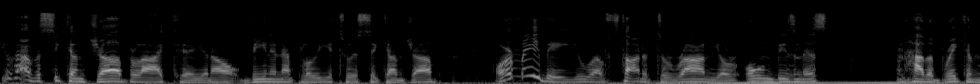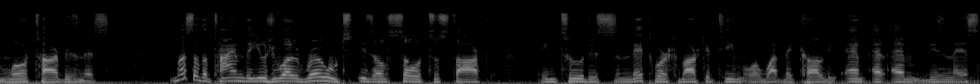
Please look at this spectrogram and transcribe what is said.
you have a second job, like uh, you know, being an employee to a second job, or maybe you have started to run your own business and have a brick and mortar business. Most of the time, the usual route is also to start into this network marketing or what they call the MLM business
